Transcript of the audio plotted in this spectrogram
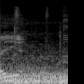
aí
